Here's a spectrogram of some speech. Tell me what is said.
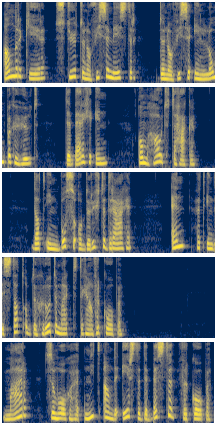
Andere keren stuurt de novicemeester de novice in lompen gehuld de bergen in om hout te hakken, dat in bossen op de rug te dragen en het in de stad op de grote markt te gaan verkopen. Maar ze mogen het niet aan de eerste de beste verkopen.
